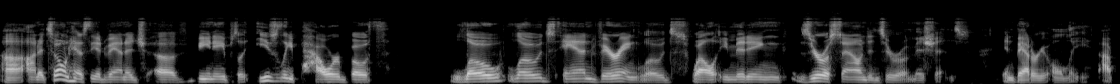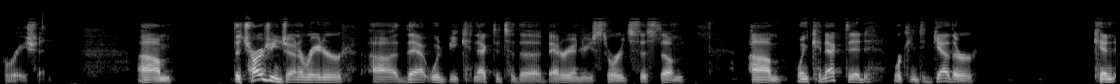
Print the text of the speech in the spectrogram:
uh, on its own has the advantage of being able to easily power both low loads and varying loads while emitting zero sound and zero emissions in battery only operation. Um, the charging generator uh, that would be connected to the battery energy storage system, um, when connected, working together, can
